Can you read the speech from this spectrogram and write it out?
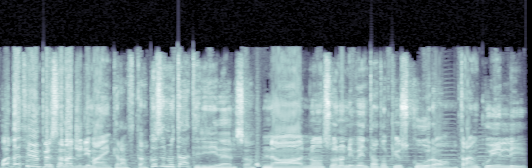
Guardatemi un personaggio di Minecraft. Cosa notate di diverso? No, non sono diventato più scuro. Tranquilli,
